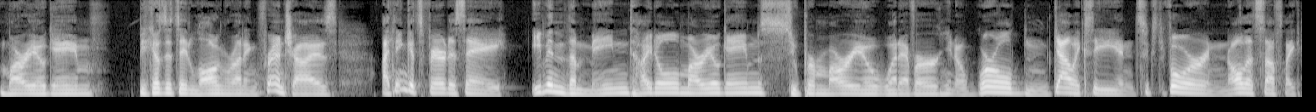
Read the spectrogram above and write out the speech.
Mario game, because it's a long running franchise, I think it's fair to say even the main title Mario games, Super Mario, whatever, you know, World and Galaxy and 64 and all that stuff, like,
